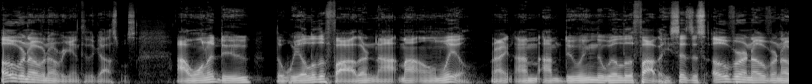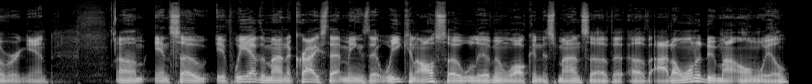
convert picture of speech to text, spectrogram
Over and over and over again through the Gospels. I want to do the will of the Father, not my own will. Right? I'm I'm doing the will of the Father. He says this over and over and over again. Um, and so, if we have the mind of Christ, that means that we can also live and walk in this mindset of, of I don't want to do my own will.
